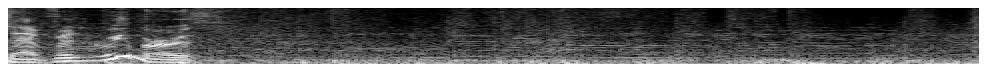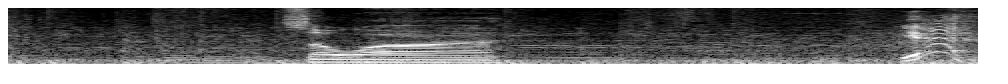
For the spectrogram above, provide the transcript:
Seven Rebirth. So uh yeah.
